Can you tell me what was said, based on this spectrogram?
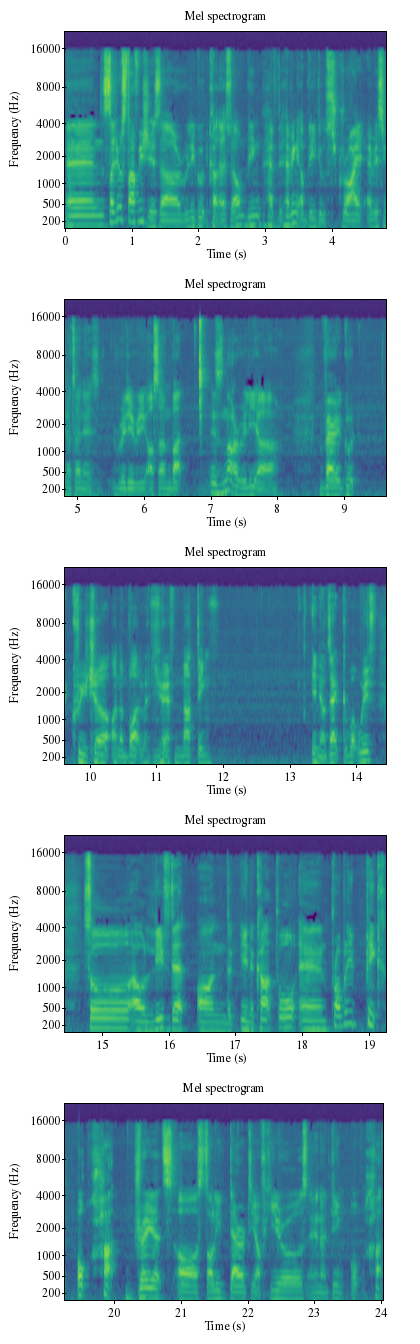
And Sigiled Starfish is a really good card as well. Being have having the ability to scry every single turn is really really awesome, but it's not really a very good creature on the board when you have nothing in your deck to work with. So I'll leave that on the in the card pool and probably pick Oakheart Dryads or Solidarity of Heroes and I think Oakheart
